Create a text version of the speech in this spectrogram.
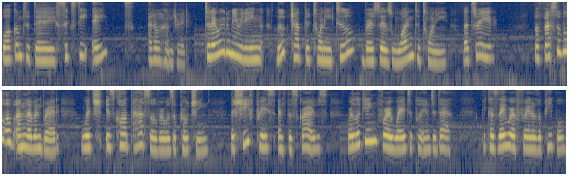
Welcome to day 68 out of 100. Today we're going to be reading Luke chapter 22, verses 1 to 20. Let's read. The festival of unleavened bread, which is called Passover, was approaching. The chief priests and the scribes were looking for a way to put him to death, because they were afraid of the people.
